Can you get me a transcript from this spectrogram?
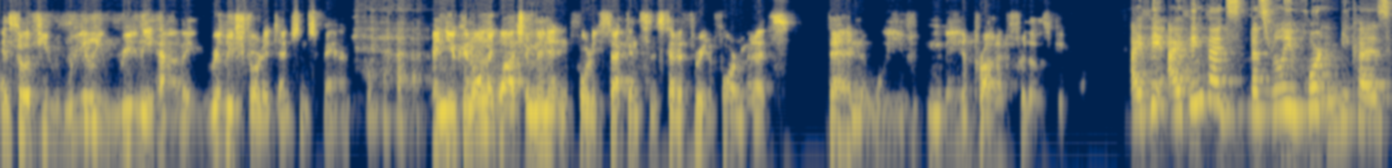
And so, if you really, really have a really short attention span, and you can only watch a minute and 40 seconds instead of three to four minutes, then we've made a product for those people. I think I think that's that's really important because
